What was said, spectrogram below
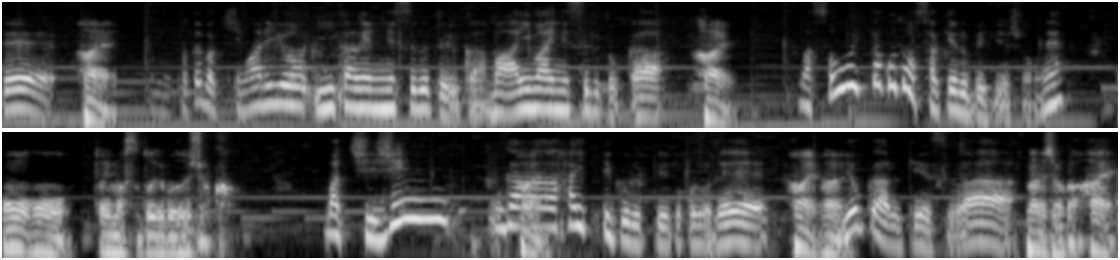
て、はい。例えば決まりをいい加減にするというか、まあ曖昧にするとか、はい。まあそういったことは避けるべきでしょうね。おうおうと言いますとどういうことでしょうか？まあ知人が入ってくるっていうところで、はいはい。よくあるケースは、何でしょうか？はい。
